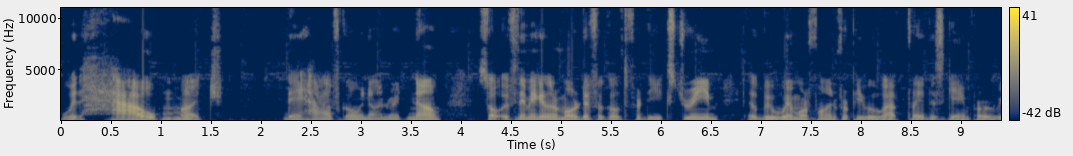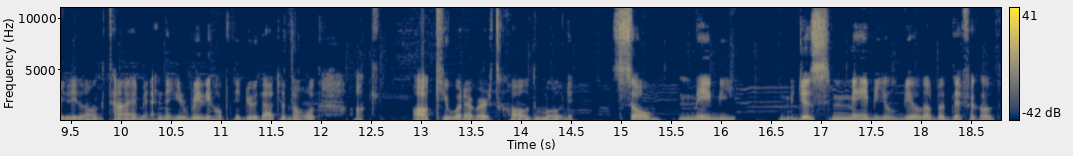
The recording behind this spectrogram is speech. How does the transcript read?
with how much they have going on right now so if they make it a little more difficult for the extreme, it'll be way more fun for people who have played this game for a really long time. And I really hope they do that with the whole Aki, whatever it's called, mode. So maybe, just maybe it'll be a little bit difficult.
